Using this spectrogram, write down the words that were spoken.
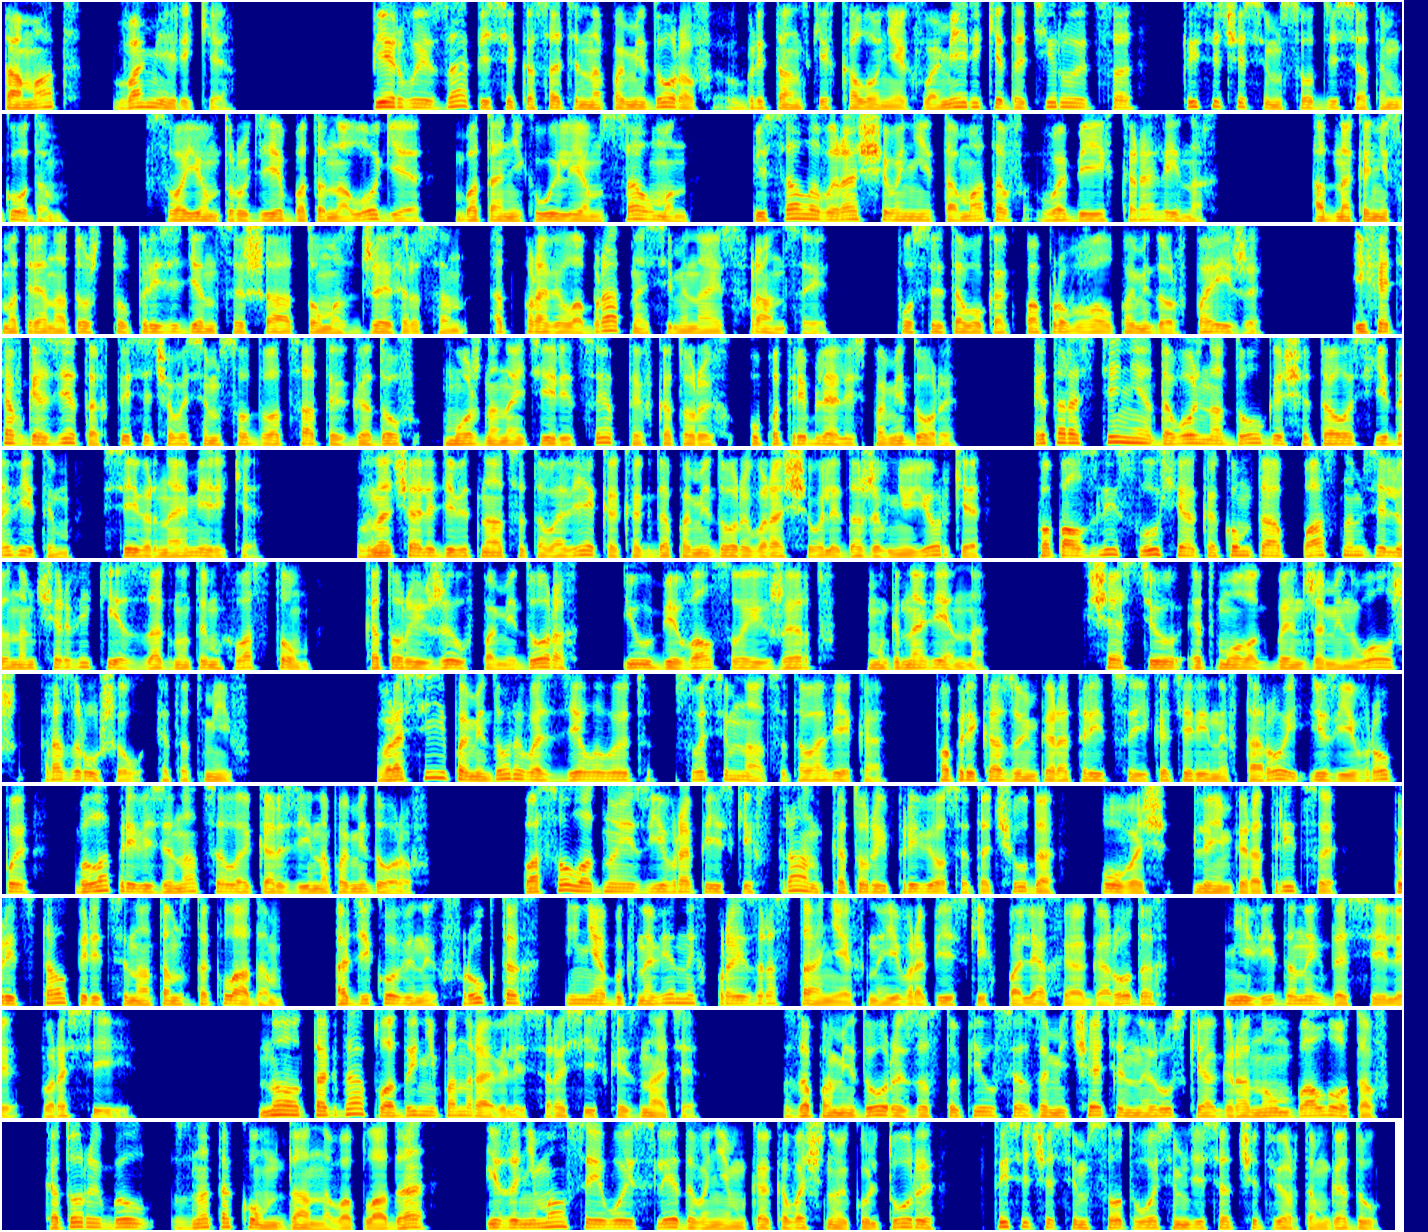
Томат в Америке. Первые записи касательно помидоров в британских колониях в Америке датируются 1710 годом. В своем труде «Ботанология» ботаник Уильям Салмон писал о выращивании томатов в обеих Каролинах. Однако, несмотря на то, что президент США Томас Джефферсон отправил обратно семена из Франции после того, как попробовал помидор в Париже, и хотя в газетах 1820-х годов можно найти рецепты, в которых употреблялись помидоры, это растение довольно долго считалось ядовитым в Северной Америке. В начале XIX века, когда помидоры выращивали даже в Нью-Йорке, поползли слухи о каком-то опасном зеленом червяке с загнутым хвостом, который жил в помидорах и убивал своих жертв мгновенно. К счастью, этмолог Бенджамин Уолш разрушил этот миф. В России помидоры возделывают с XVIII века. По приказу императрицы Екатерины II из Европы была привезена целая корзина помидоров. Посол одной из европейских стран, который привез это чудо, овощ для императрицы, предстал перед Сенатом с докладом о диковинных фруктах и необыкновенных произрастаниях на европейских полях и огородах невиданных доселе в России. Но тогда плоды не понравились российской знати. За помидоры заступился замечательный русский агроном Болотов, который был знатоком данного плода и занимался его исследованием как овощной культуры в 1784 году.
